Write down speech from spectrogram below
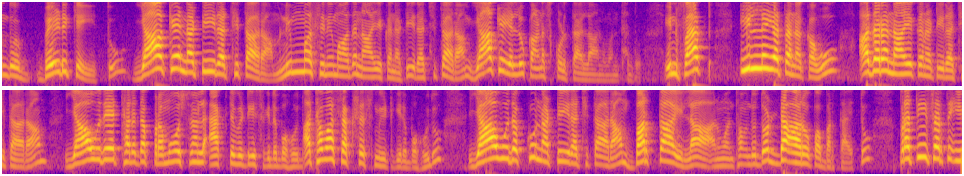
ಒಂದು ಬೇಡಿಕೆ ಇತ್ತು. ಯಾಕೆ ನಟಿ ರಚಿತಾರಾಮ್, ನಿಮ್ಮ ಸಿನಿಮಾದ ನಾಯಕ ನಟಿ ರಚಿತಾರಾಮ್ ಯಾಕೆ ಎಲ್ಲೂ ಕಾಣಿಸ್ಕೊಳ್ತಾ ಇಲ್ಲ ಅನ್ನುವಂಥದ್ದು. ಇನ್ಫ್ಯಾಕ್ಟ್ ಇಲ್ಲಿಯ ತನಕವೂ ಅದರ ನಾಯಕ ನಟಿ ರಚಿತಾರಾಮ್ ಯಾವುದೇ ಥರದ ಪ್ರಮೋಷನಲ್ ಆಕ್ಟಿವಿಟೀಸ್ ಇರಬಹುದು ಅಥವಾ ಸಕ್ಸಸ್ ಮೀಟ್ಗಿರಬಹುದು ಯಾವುದಕ್ಕೂ ನಟಿ ರಚಿತಾರಾಮ್ ಬರ್ತಾ ಇಲ್ಲ ಅನ್ನುವಂಥ ಒಂದು ದೊಡ್ಡ ಆರೋಪ ಬರ್ತಾ ಇತ್ತು. ಪ್ರತಿ ಸರ್ತಿ ಈ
